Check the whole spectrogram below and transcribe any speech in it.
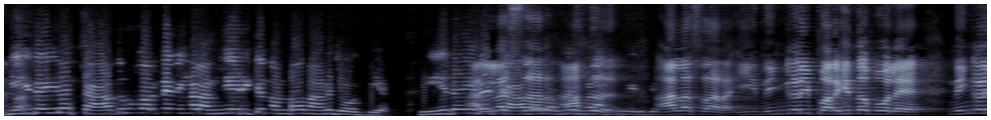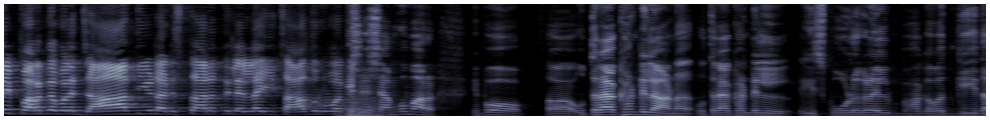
ഗീതയിലെ ചാതുർവർണെ നിങ്ങൾ അംഗീകരിക്കുന്നുണ്ടോ എന്നാണ് ചോദ്യം. അല്ല സാർ അല്ല ഈ നിങ്ങൾ ഈ പറയുന്ന പോലെ നിങ്ങൾ ഈ പറഞ്ഞ പോലെ ജാതിയുടെ അടിസ്ഥാനത്തിലല്ല ഈ ചാതുർവ ശ്രീ ശ്യാംകുമാർ ഇപ്പോ ഉത്തരാഖണ്ഡിലാണ് ഉത്തരാഖണ്ഡിൽ ഈ സ്കൂളുകളിൽ ഭഗവത്ഗീത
